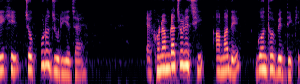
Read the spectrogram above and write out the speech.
দেখে চোখ পুরো জুড়িয়ে যায়। এখন আমরা চলেছি আমাদের গন্তব্যের দিকে।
